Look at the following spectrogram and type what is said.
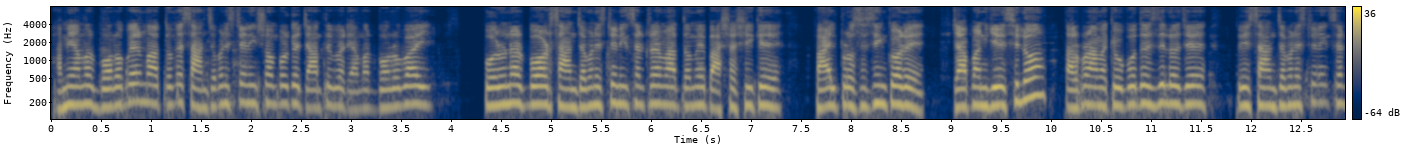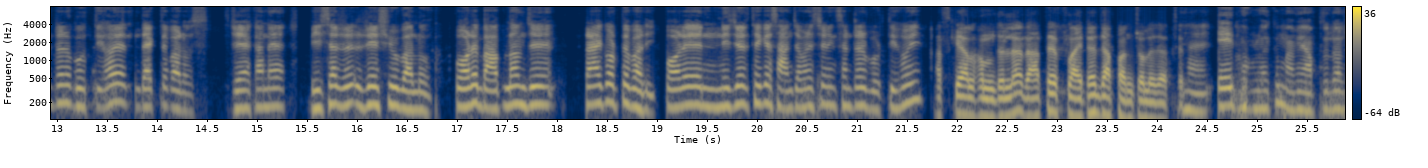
আমি আমার বড় ভাইয়ের মাধ্যমে সান জাপানিজ ট্রেনিং সম্পর্কে জানতে পারি। আমার বড় ভাই করোনার পর সান জাপানিজ ট্রেনিং সেন্টারের মাধ্যমে বাসা শিখে ফাইল প্রসেসিং করে জাপান গিয়েছিল। তারপর আমাকে উপদেশ দিল যে তুই সান জাপানিজ ট্রেনিং সেন্টারে ভর্তি হয়ে দেখতে পারোস যে এখানে ভিসার রেশিও ভালো। পরে ভাবলাম যে ট্রাই করতে পারি। পরে নিজের থেকে সান জাপানিজ ট্রেনিং সেন্টারে ভর্তি হই। আজকে আলহামদুলিল্লাহ রাতে ফ্লাইটে জাপান চলে যাচ্ছে। হ্যাঁ। আসসালামু আলাইকুম আমি আব্দুল্লাল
